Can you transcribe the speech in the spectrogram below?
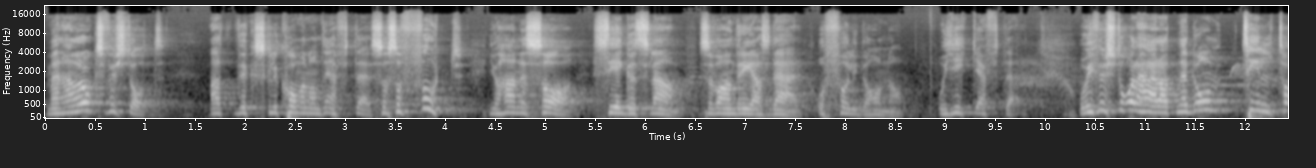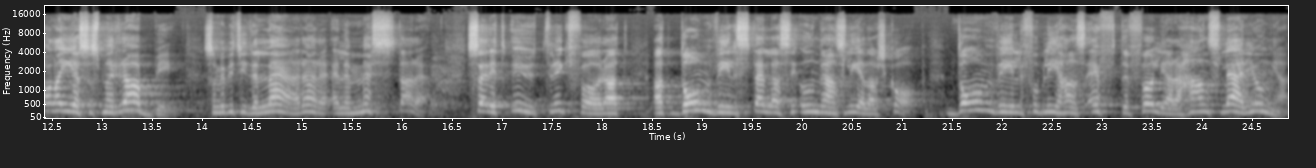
men han har också förstått att det skulle komma någonting efter. Så så fort Johannes sa se Guds lam så var Andreas där och följde honom och gick efter. Och vi förstår här att när de tilltalar Jesus med rabbi, som betyder lärare eller mästare, så är det ett uttryck för att, att de vill ställa sig under hans ledarskap. De vill få bli hans efterföljare, hans lärjungar.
